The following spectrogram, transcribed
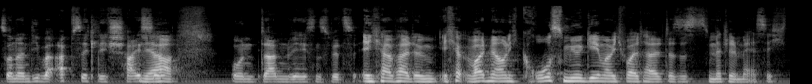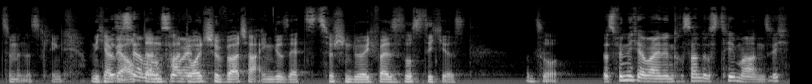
sondern lieber absichtlich scheiße ja, und dann wenigstens witzig. ich habe halt irgendwie, ich wollte mir auch nicht groß Mühe geben, aber ich wollte halt, dass es mittelmäßig zumindest klingt. Und ich habe ja auch ja dann ein so paar ein- deutsche Wörter eingesetzt zwischendurch, weil es lustig ist. Und so. Das finde ich aber ein interessantes Thema an sich.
